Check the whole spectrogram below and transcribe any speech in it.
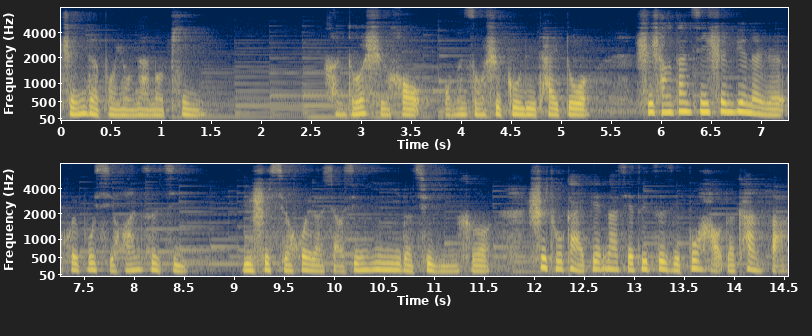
真的不用那么拼。很多时候，我们总是顾虑太多，时常担心身边的人会不喜欢自己，于是学会了小心翼翼地去迎合，试图改变那些对自己不好的看法，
